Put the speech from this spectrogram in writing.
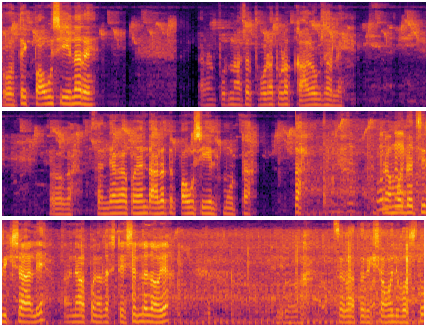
बहुतेक पाऊस येणार आहे. कारण पूर्ण असं थोडा थोडा काळोख झाला आहे बघा संध्याकाळपर्यंत आला तर पाऊस येईल मोठा. प्रमोदाची रिक्षा आली. आणि आपण आता स्टेशनला जाऊया. चला आता रिक्षामध्ये बसतो.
